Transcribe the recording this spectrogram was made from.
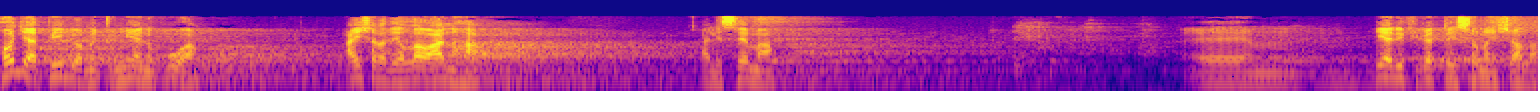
hoja ya pili wametumia ni kuwa Aisha radhiallahu anha alisema em, hii hadithi pia tutaisoma inshallah.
